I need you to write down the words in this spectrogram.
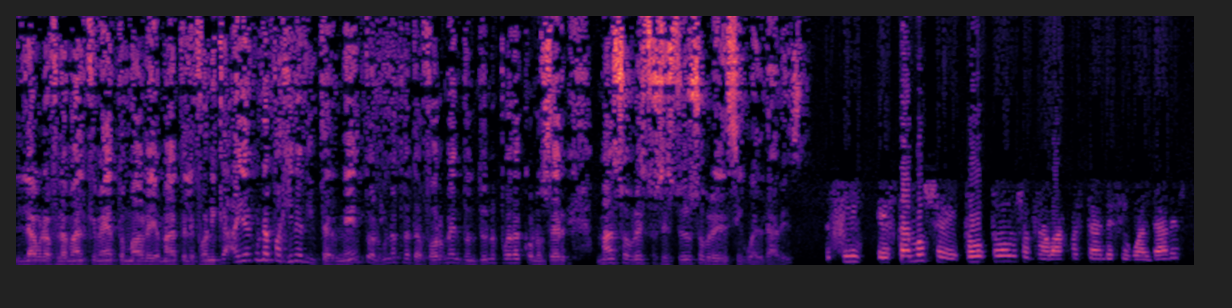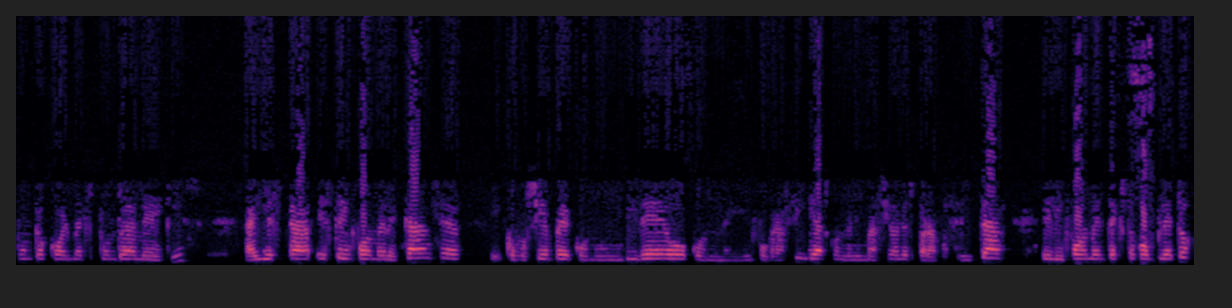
Laura Flamal, que me haya tomado la llamada telefónica. ¿Hay alguna página de internet o alguna plataforma en donde uno pueda conocer más sobre estos estudios sobre desigualdades? Sí, estamos, eh, todo, todo nuestro trabajo está en desigualdades.colmex.mx Ahí está este informe de cáncer, como siempre con un video, con infografías, con animaciones para facilitar el informe en texto completo.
